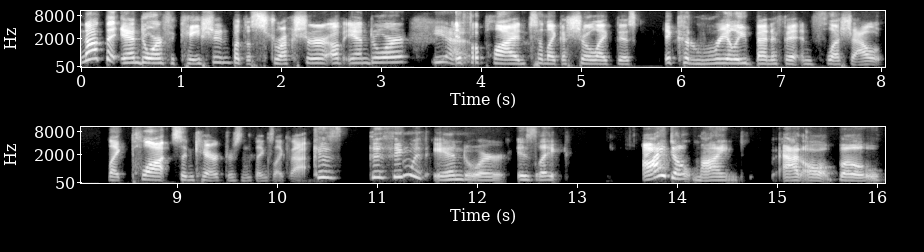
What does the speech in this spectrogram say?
not the Andorification, but the structure of Andor, Yeah. if applied to like a show like this, it could really benefit and flesh out like plots and characters and things like that. Because the thing with Andor is like, I don't mind at all Bo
